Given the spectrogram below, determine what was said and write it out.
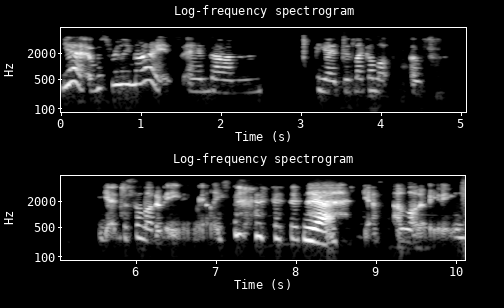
yeah, it was really nice, and um, yeah, did like a lot of yeah, just a lot of eating really. Yeah. yeah, a lot of eating.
